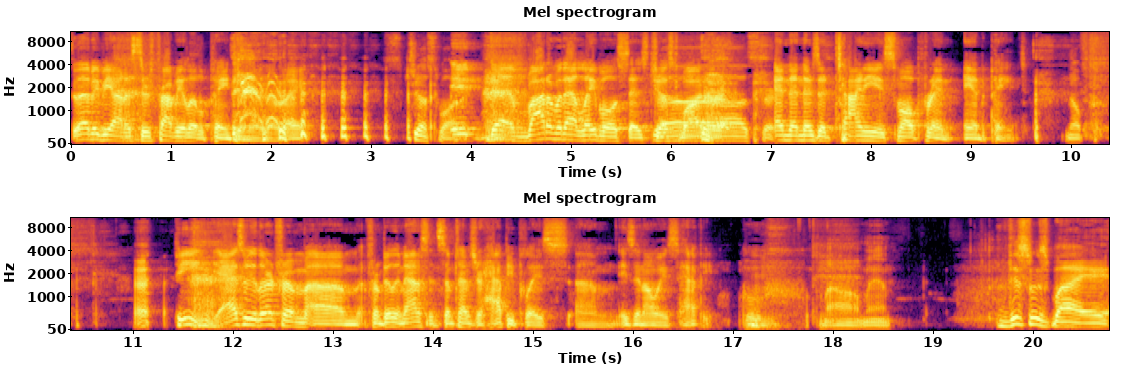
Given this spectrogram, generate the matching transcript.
Let me be honest. There's probably a little paint in there, though, right? It's just water. It, the bottom of that label says just water, Just water. and then there's a tiny small print and paint. nope. Pete, as we learned from um, from Billy Madison, sometimes your happy place um, isn't always happy. Oh man. This was my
